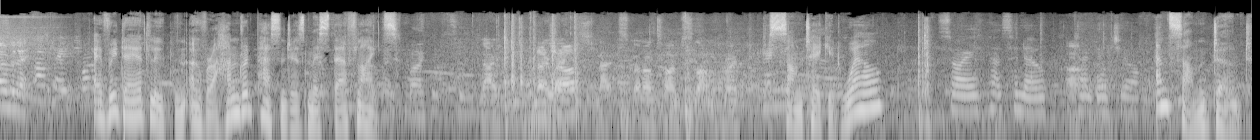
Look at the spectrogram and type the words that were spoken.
over there. Every day at Luton, over 100 passengers miss their flights. No. No way. chance? No, it's got an on-time slot, I'm afraid. Some take it well, Sorry, that's a no. Ah. Can't get you off. and some don't.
